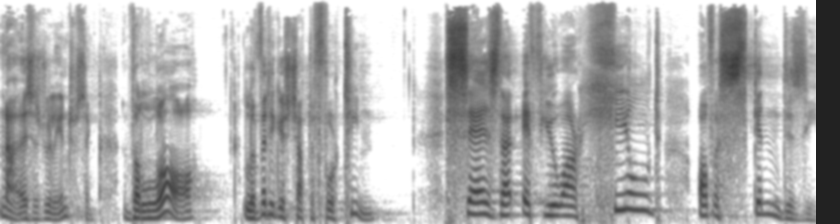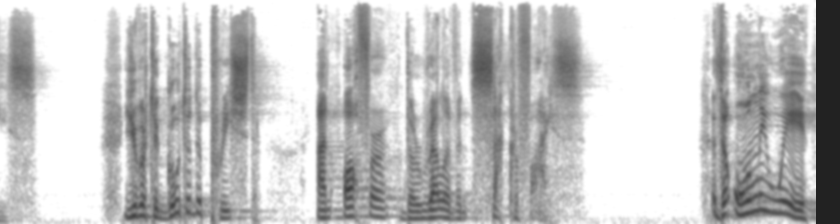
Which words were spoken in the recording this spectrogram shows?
Now, this is really interesting. The law, Leviticus chapter 14, says that if you are healed of a skin disease, you were to go to the priest and offer the relevant sacrifice. The only way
